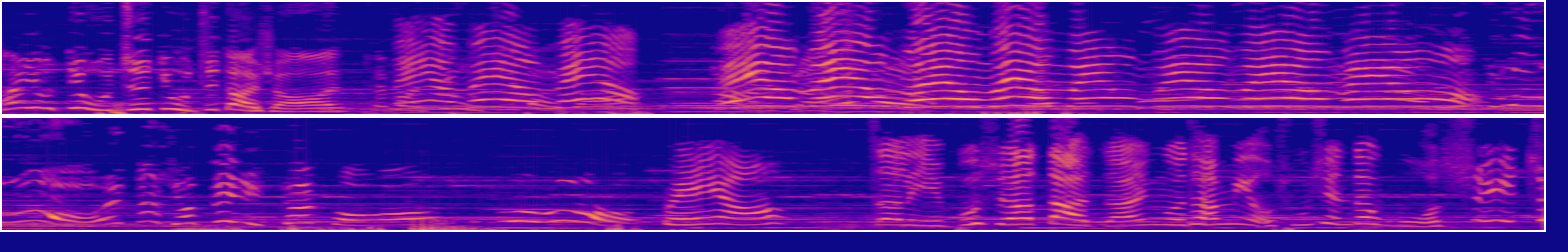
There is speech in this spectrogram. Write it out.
还有第五只，第五只大侠。没有，没有，没有，没有，没有，没有，没有，没有，没有，没有，没有。哦，哎，大侠被。访啊？没有，这里不需要大侠，因为他没有出现在我是一只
